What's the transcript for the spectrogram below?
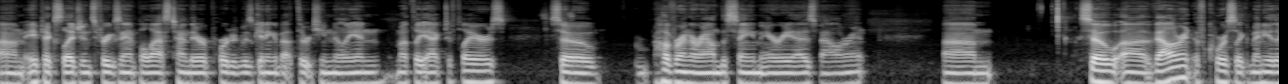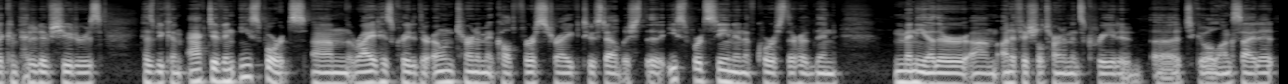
um apex legends for example last time they reported was getting about 13 million monthly active players so hovering around the same area as valorant um so uh valorant of course like many other competitive shooters has become active in esports. Um, Riot has created their own tournament called First Strike to establish the esports scene, and of course, there have been many other um, unofficial tournaments created uh, to go alongside it.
